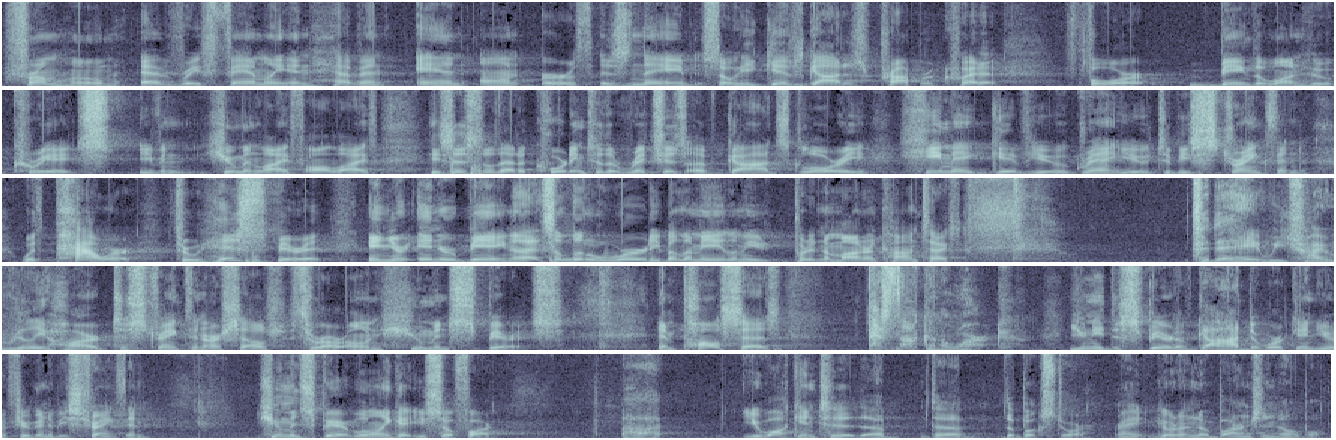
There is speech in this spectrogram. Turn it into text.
from whom every family in heaven and on earth is named. So he gives God his proper credit for being the one who creates even human life, all life. He says, so that according to the riches of God's glory, he may give you, grant you, to be strengthened with power through his spirit in your inner being. Now that's a little wordy, but let me, let me put it in a modern context today we try really hard to strengthen ourselves through our own human spirits. And Paul says, that's not going to work. You need the Spirit of God to work in you if you're going to be strengthened. Human spirit will only get you so far. Uh, you walk into the, the, the, bookstore, right? You go to Barnes and Noble.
